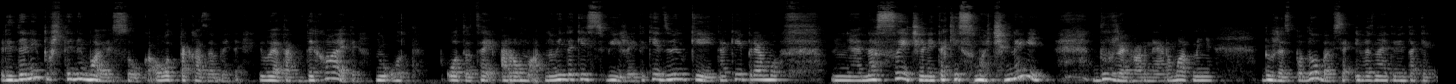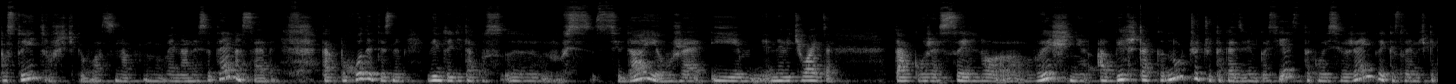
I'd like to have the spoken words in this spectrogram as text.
рідини почти немає сока, от така забита. І ви так вдихаєте, ну от. От оцей аромат. Ну він такий свіжий, такий дзвінкий, такий прямо насичений, такий смачний. Дуже гарний аромат. Мені дуже сподобався. І ви знаєте, він так як постоїть трошечки у вас, на, ну, ви нанесете на себе, так походите з ним, він тоді так е, сідає вже і не відчувається так уже сильно е, вишні, а більш так, ну, чуть-чуть така дзвінкость є, такої свіженької кислиночки,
